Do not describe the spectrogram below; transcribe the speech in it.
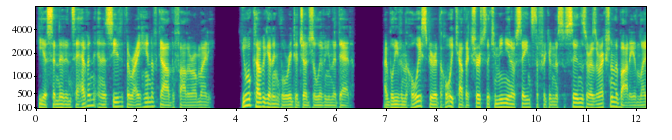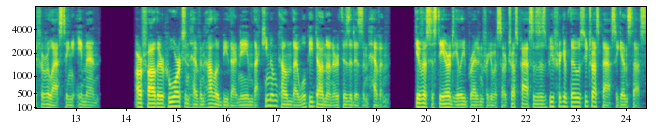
He ascended into heaven, and is seated at the right hand of God, the Father Almighty. He will come again in glory to judge the living and the dead. I believe in the Holy Spirit, the Holy Catholic Church, the communion of saints, the forgiveness of sins, the resurrection of the body, and life everlasting. Amen. Our Father, who art in heaven, hallowed be thy name. Thy kingdom come, thy will be done on earth as it is in heaven. Give us this day our daily bread, and forgive us our trespasses, as we forgive those who trespass against us.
